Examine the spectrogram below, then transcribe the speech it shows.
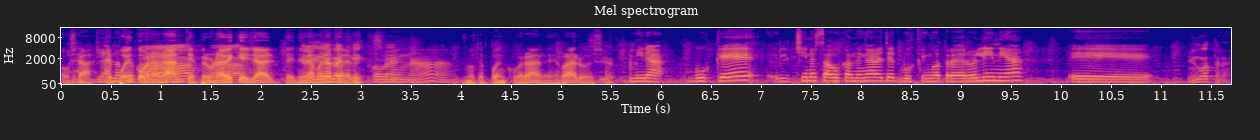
o sea, Ya te no pueden te cobrar pagan. antes, pero una Ah, vez que ya tenés la ya maleta llegar el aquí, avión, Cobran nada. no te pueden cobrar, es raro eso. Mira, busqué, el chino está buscando en Arajet, busqué en otra aerolínea. Eh, En otra.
